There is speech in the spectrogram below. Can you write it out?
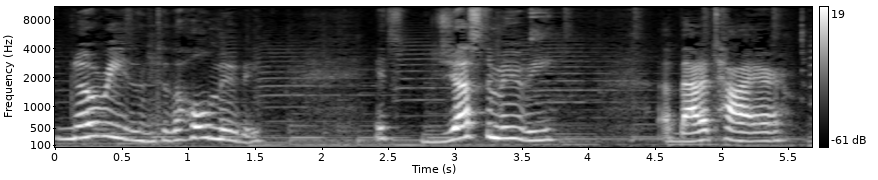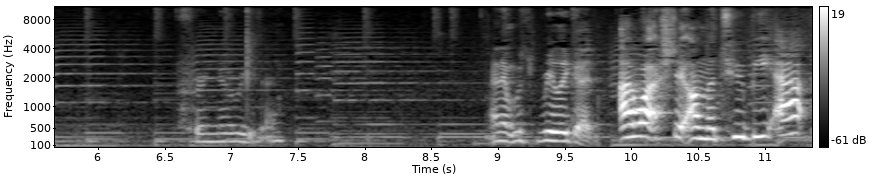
no reason to the whole movie. It's just a movie about a tire for no reason. And it was really good. I watched it on the Tubi app,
